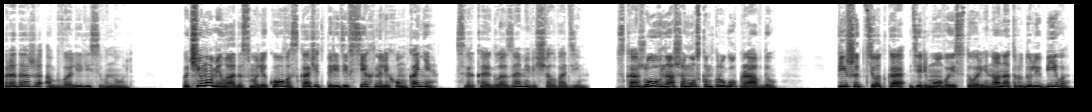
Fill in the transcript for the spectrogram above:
Продажи обвалились в ноль. «Почему Милада Смолякова скачет впереди всех на лихом коне?» Сверкая глазами, вещал Вадим. «Скажу в нашем узком кругу правду. Пишет тетка дерьмовые истории, но она трудолюбива,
